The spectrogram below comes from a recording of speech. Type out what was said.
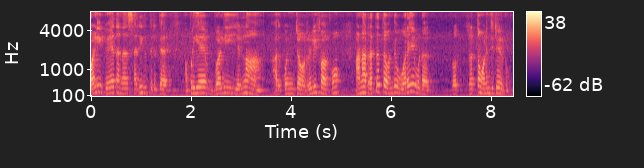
வலி வேதனை சரீரத்திற்கு அப்படியே வலி எல்லாம் அது கொஞ்சம் ரிலீஃபாக இருக்கும். ஆனால் ரத்தத்தை வந்து உறைய விடாது. ரத்தம் வழிஞ்சிட்டே இருக்கும்.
